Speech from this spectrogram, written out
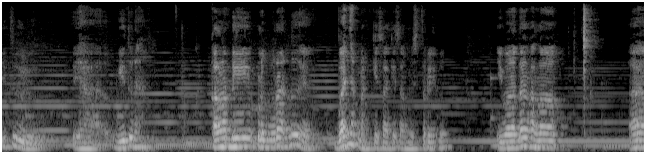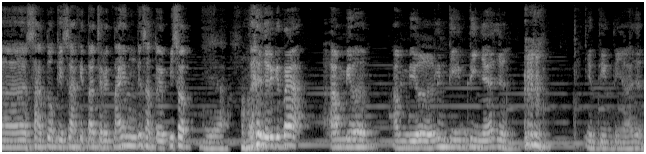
Itu ya gitu dah. Kalau di peleburan tuh ya banyak lah kisah-kisah misteri itu. Ibaratnya kalau eh, satu kisah kita ceritain mungkin satu episode. Iya. jadi kita ambil ambil inti-intinya aja. Inti-intinya aja.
